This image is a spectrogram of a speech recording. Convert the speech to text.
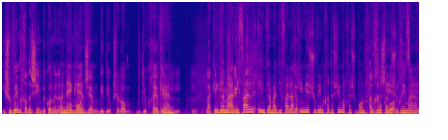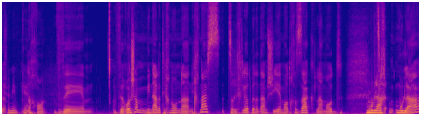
יישובים חדשים בכל מיני בנגב. מקומות שהם בדיוק, שלא בדיוק חייבים כן. להקים היא גם. מעדיפה, היא גם מעדיפה גם- להקים יישובים חדשים על חשבון חיזוק היישובים הישנים. כן. נכון. ו... וראש המינהל התכנון הנכנס צריך להיות בן אדם שיהיה מאוד חזק לעמוד מולה. צריך, מולה,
